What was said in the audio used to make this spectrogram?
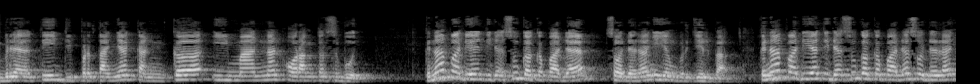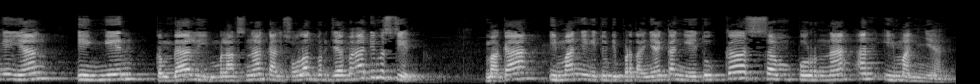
berarti dipertanyakan keimanan orang tersebut. Kenapa dia tidak suka kepada saudaranya yang berjilbab? Kenapa dia tidak suka kepada saudaranya yang ingin kembali melaksanakan sholat berjamaah di masjid? Maka imannya itu dipertanyakan yaitu kesempurnaan imannya.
